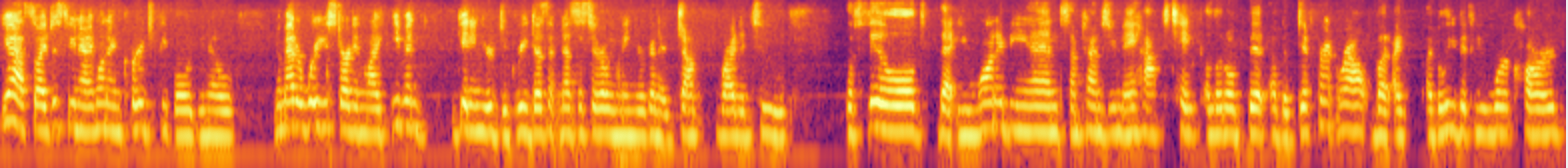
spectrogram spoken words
Yeah, so I just, you know, I want to encourage people, you know, no matter where you start in life, even getting your degree doesn't necessarily mean you're going to jump right into the field that you want to be in. Sometimes you may have to take a little bit of a different route, but I, I believe if you work hard,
